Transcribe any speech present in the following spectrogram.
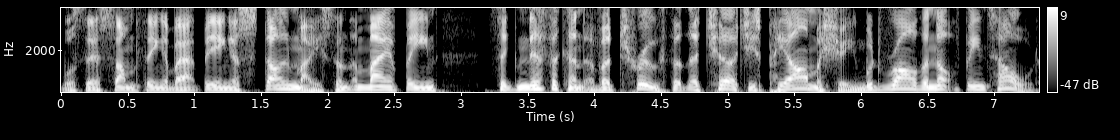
Was there something about being a stonemason that may have been significant of a truth that the church's PR machine would rather not have been told?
